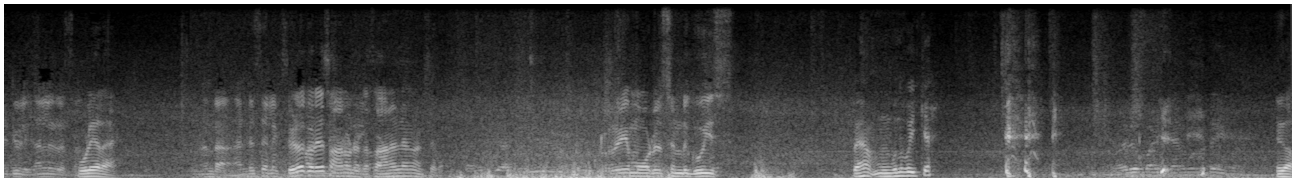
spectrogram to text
അടിപൊളി നല്ല പൊളിയല്ലേ? ഇവിടെ കുറേ സാധനം ഉണ്ട് കേട്ടോ. സാധനം എല്ലാം കാണിച്ചു തരാം കുറേ മോഡൽസ് ഉണ്ട് ഗുയിസ്. മുമ്പൊന്ന് പോയിക്കേ. ഇതാ.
